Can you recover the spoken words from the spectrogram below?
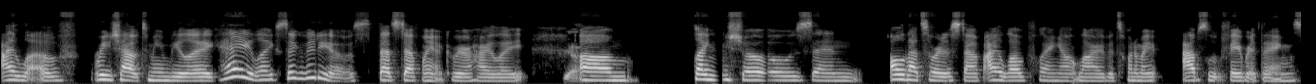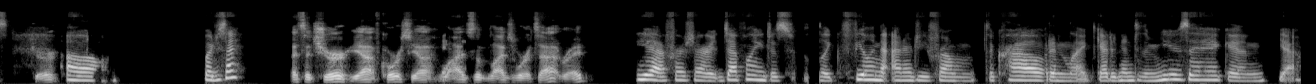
I love reach out to me and be like, "Hey, like sick videos." That's definitely a career highlight. Yeah. Um, playing shows and all that sort of stuff. I love playing out live. It's one of my absolute favorite things. Sure. Um, what'd you say? I said sure. Yeah, of course. Yeah, yeah. lives lives where it's at, right? Yeah, for sure. Definitely just like feeling the energy from the crowd and like getting into the music and yeah.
